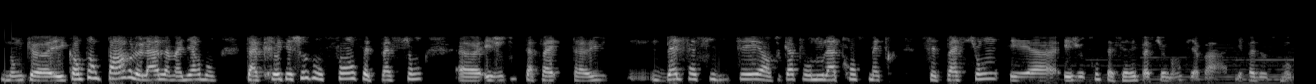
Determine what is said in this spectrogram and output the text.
Donc, euh, et quand on parle là, la manière dont tu as créé tes choses, on sent cette passion. Et je trouve que tu as, eu une belle facilité, en tout cas, pour nous la transmettre cette passion. Et, et je trouve ta série passionnante. Il n'y a pas, pas d'autre mot.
